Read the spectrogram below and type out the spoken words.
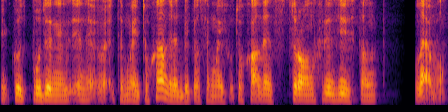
You could put it in, in at the MA 200 because the MA 200 strong resistance level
